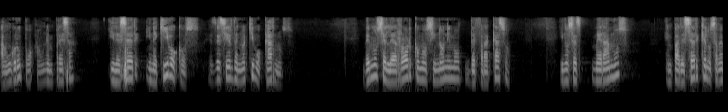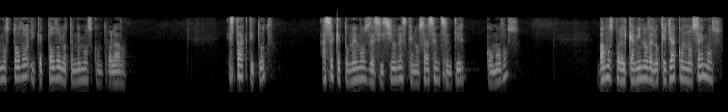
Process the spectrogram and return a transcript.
a un grupo, a una empresa, y de ser inequívocos, es decir, de no equivocarnos. Vemos el error como sinónimo de fracaso y nos esmeramos en parecer que lo sabemos todo y que todo lo tenemos controlado. Esta actitud hace que tomemos decisiones que nos hacen sentir cómodos. Vamos por el camino de lo que ya conocemos,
